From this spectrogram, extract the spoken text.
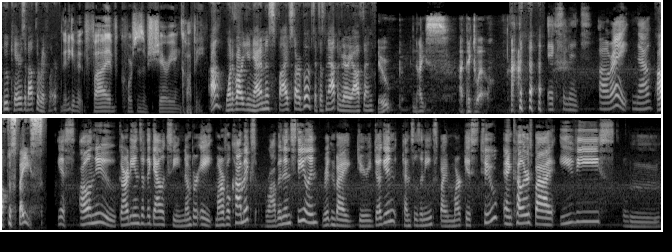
Who cares about the Riddler? I'm going to give it five courses of sherry and coffee. Ah, one of our unanimous five star books. That doesn't happen very often. Nope. Nice. I picked well. Excellent. All right, now Off to space. Yes, all new Guardians of the Galaxy number eight. Marvel Comics, Robbin' and Stealin', written by Gerry Duggan, pencils and inks by Marcus To, and colors by Evie Um,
